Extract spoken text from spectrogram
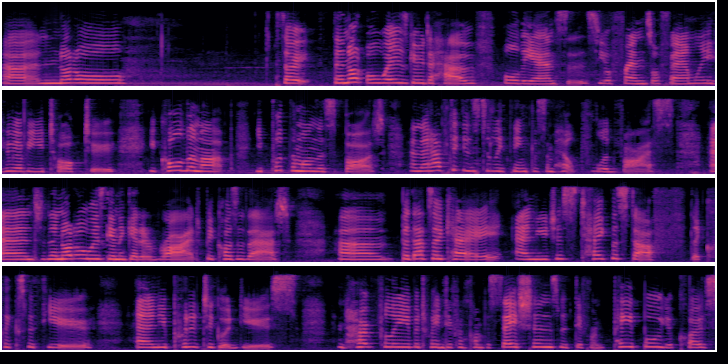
Uh, not all. So, they're not always going to have all the answers, your friends or family, whoever you talk to. You call them up, you put them on the spot, and they have to instantly think of some helpful advice. And they're not always going to get it right because of that. Um, but that's okay, and you just take the stuff that clicks with you and you put it to good use. And hopefully, between different conversations with different people you're close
